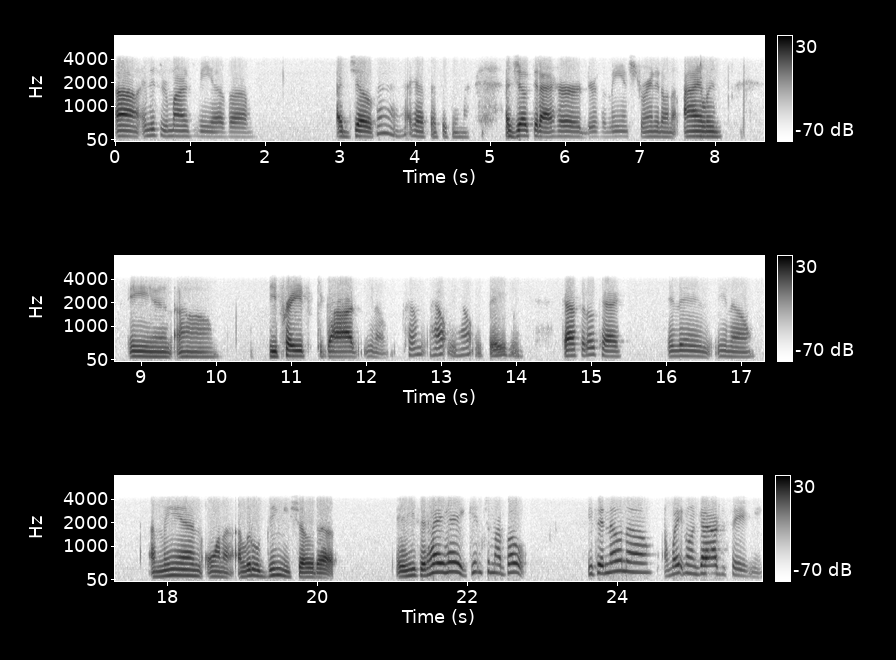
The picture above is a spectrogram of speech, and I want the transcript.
Uh, and this reminds me of um, a joke. Ah, I got sense of humor. A joke that I heard. There's a man stranded on an island, and um, he prayed to God. You know, come help me, help me, save me. God said, okay. And then you know, a man on a, a little dinghy showed up, and he said, hey, hey, get into my boat. He said, no, no, I'm waiting on God to save me.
